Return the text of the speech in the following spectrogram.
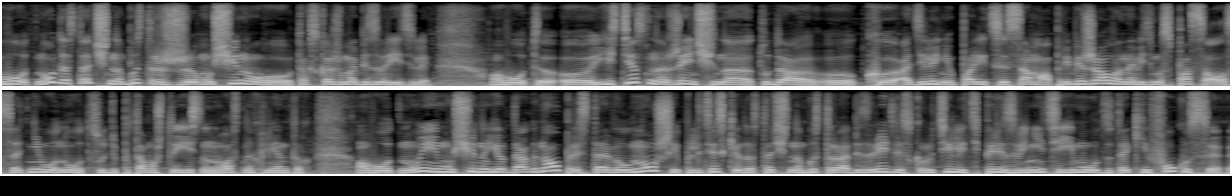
вот, но достаточно быстро же мужчину, так скажем, обезвредили. Вот. Э, естественно, женщина туда э, к отделению полиции сама прибежала, она, видимо, спасалась от него, ну вот, судя по тому, что есть на новостных лентах. Вот. Ну и мужчина ее догнал, приставил нож, и полицейские достаточно быстро обезвредили, скрутили. Теперь, извините, ему вот за такие фокусы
